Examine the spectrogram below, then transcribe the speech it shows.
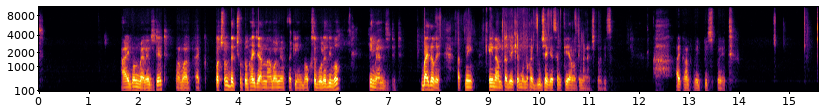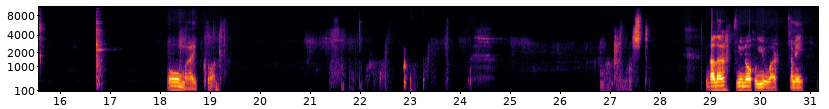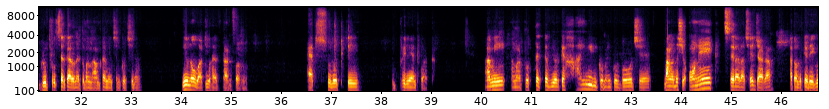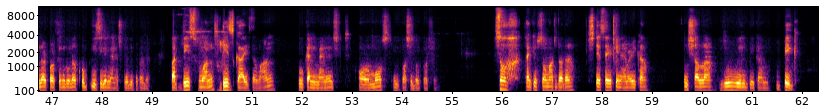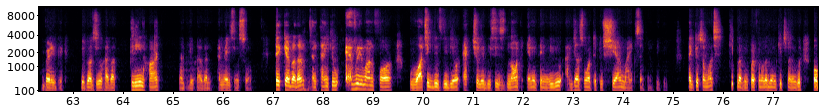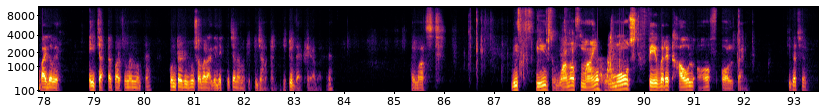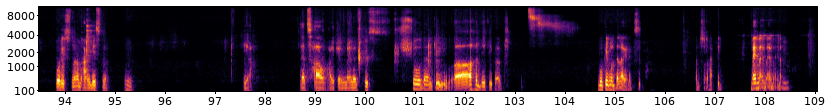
I don't managed it আমার এক পছন্দের ছোট ভাই যার নাম আমি আপনাকে ইনবক্সে বলে দিব he manage it by the way আপনি এই নামটা দেখে মনে হয় বুঝে গেছেন কে আমাকে ম্যানেজ করে দিয়েছেন I can't wait to spray it. Oh my god. দাদার you know who you are আমি গ্রুপ রুলসের কারণে তোমার নামটা মেনশন করছিলাম you know what you have done for me absolutely brilliant work আমি আমার প্রত্যেকটা ভিউরকে হাইলি রিকমেন্ড করব যে বাংলাদেশে অনেক সেলার আছে যারা আপনাদেরকে রেগুলার পারফিউমগুলো খুব ইজিলি ম্যানেজ করে দিতে পারবে। But this one this guy is the one who can manage almost impossible perfume so thank you so much brother Stay safe in America ইনশাল্লাহ you will become big, very big because you have a clean heart and you have an amazing soul. Take care, brother, and thank you everyone for watching this video. Actually, this is not anything review. I just wanted to share my excitement with you. Thank you so much. Keep loving Perfumology and keep smelling good. Oh, by the way, এই চারটা পারফিউমের মধ্যে কোনটা review সবার আগে দেখতে চান আমাকে একটু জানাবেন একটু দেখাই আবার হ্যাঁ I must this is one of my most favourite haul of all time ঠিক আছে? করিস না, ভাঙিস না। হুম। Yeah that's how I can manage to show them to you ah difficult বুকের মধ্যে লাগে রাখছি। I am so happy bye bye bye bye bye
